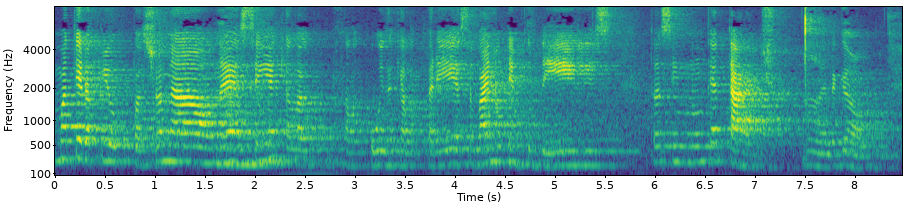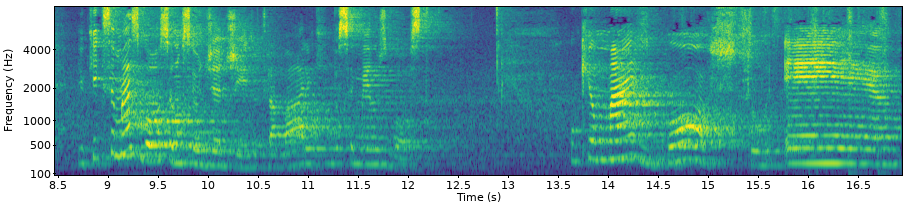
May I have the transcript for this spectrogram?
uma terapia ocupacional, né? Uhum. Sem aquela, aquela coisa, aquela pressa, vai no tempo deles. Então, assim, nunca é tarde. Ah, é legal. E o que, que você mais gosta no seu dia a dia do trabalho o que, que você menos gosta? O que eu mais gosto é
